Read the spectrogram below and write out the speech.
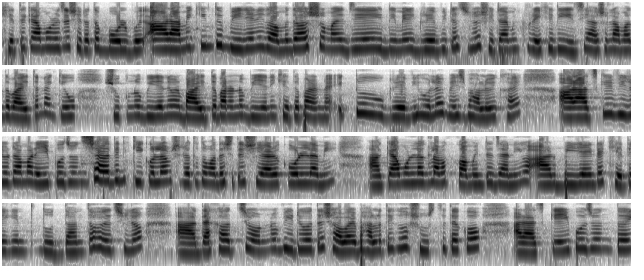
খেতে কেমন হয়েছে সেটা তো বলবোই। আর আমি কিন্তু বিরিয়ানি দমে দেওয়ার সময় যে ডিমের গ্রেভিটা ছিল সেটা আমি একটু রেখে দিয়েছি। আসলে আমাদের বাড়িতে না কেউ শুকনো বিরিয়ানি আমার বাড়িতে বানানো বিরিয়ানি খেতে পারে না। একটু গ্রেভি হলে বেশ ভালোই খায়। আর আজকের ভিডিওটা আমার এই পর্যন্ত। সারাদিন কী করলাম সেটা তো তোমাদের সাথে শেয়ার করলামই। কেমন লাগল আমাকে কমেন্টে জানিও। আর বিরিয়ানিটা খেতে কিন্তু দুর্দান্ত হয়েছিল। আর দেখা হচ্ছে অন্য ভিডিওতে। সবাই ভালো থেকো, সুস্থ থেকো। আর আজকে এই পর্যন্তই।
